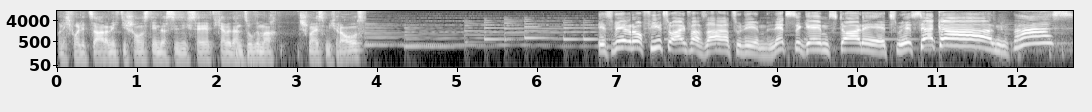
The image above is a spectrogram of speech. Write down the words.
Und ich wollte jetzt Sarah nicht die Chance nehmen, dass sie sich saved. Ich habe dann so gemacht, schmeiß mich raus. Es wäre doch viel zu einfach, Sarah zu nehmen. Letzte Game started with Serkan. Was?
